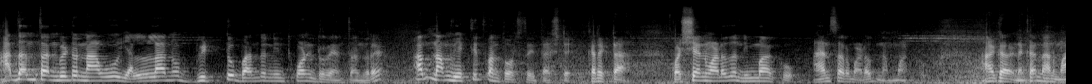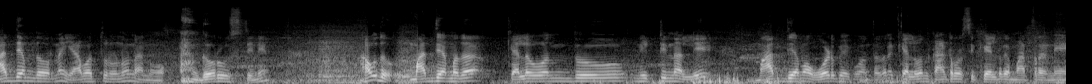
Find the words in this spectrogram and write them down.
ಅದಂತ ಅಂದ್ಬಿಟ್ಟು ನಾವು ಎಲ್ಲನೂ ಬಿಟ್ಟು ಬಂದು ನಿಂತ್ಕೊಂಡ್ರೆ ಅಂತಂದರೆ, ಅದು ನಮ್ಮ ವ್ಯಕ್ತಿತ್ವನ ತೋರಿಸ್ತೈತೆ ಅಷ್ಟೇ. ಕರೆಕ್ಟಾ ಕ್ವಶನ್ ಮಾಡೋದು ನಿಮ್ಮ ಹಕ್ಕು ಆನ್ಸರ್ ಮಾಡೋದು ನಮ್ಮ ಹಕ್ಕು. ಆ ಕಾರಣಕ್ಕೆ ನಾನು ಮಾಧ್ಯಮದವ್ರನ್ನ ಯಾವತ್ತೂ ನಾನು ಗೌರವಿಸ್ತೀನಿ. ಹೌದು, ಮಾಧ್ಯಮದ ಕೆಲವೊಂದು ನಿಟ್ಟಿನಲ್ಲಿ ಮಾಧ್ಯಮ ಓಡಬೇಕು ಅಂತಂದರೆ ಕೆಲವೊಂದು ಕಾಂಟ್ರವರ್ಸಿ ಕೇಳಿದ್ರೆ ಮಾತ್ರನೇ.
